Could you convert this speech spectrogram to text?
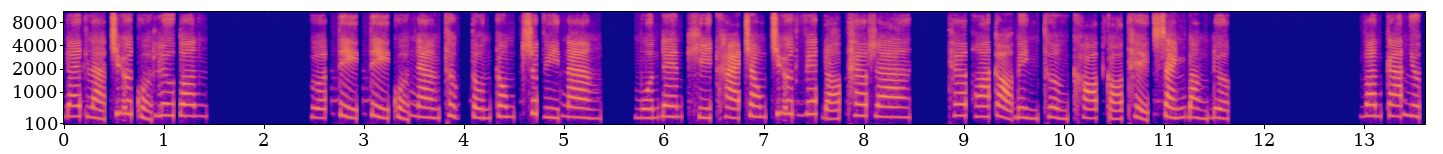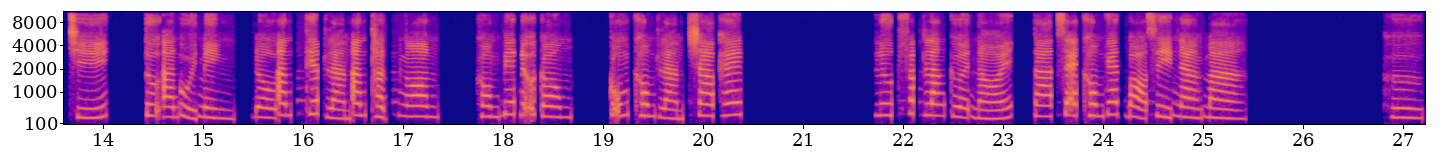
đây là chữ của Lưu Tuân. Hứa tỷ tỷ của nàng thực tốn công sức vì nàng, muốn đem khí khái trong chữ viết đó theo ra, theo hoa cỏ bình thường khó có thể sánh bằng được. Văn ca nhược trí, tự ăn ủi mình, đồ ăn thiết làm ăn thật ngon, không biết nữ công, cũng không làm sao hết. Lưu Phát Lăng cười nói, ta sẽ không ghét bỏ gì nàng mà. Hừ.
